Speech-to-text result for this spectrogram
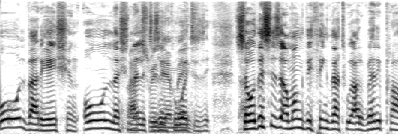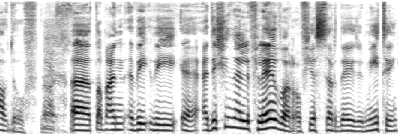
all variation, all nationalities really in Kuwait. amazing. So this is among the things that we are very proud of. Nice. Uh, طبعا the, the uh, additional flavor of yesterday's meeting,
